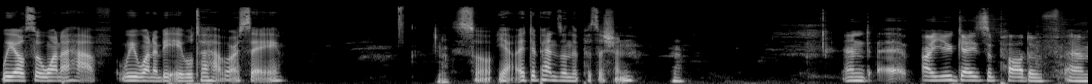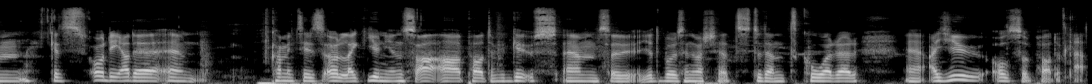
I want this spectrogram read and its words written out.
we also want to have we want to be able to have our say yeah. So yeah, it depends on the position. Yeah. And uh, are you guys a part of? Because um, all the other um, committees or like unions are, are part of GUS. Um, so Göteborgs universitet studentkårer. Uh, are you also part of that?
